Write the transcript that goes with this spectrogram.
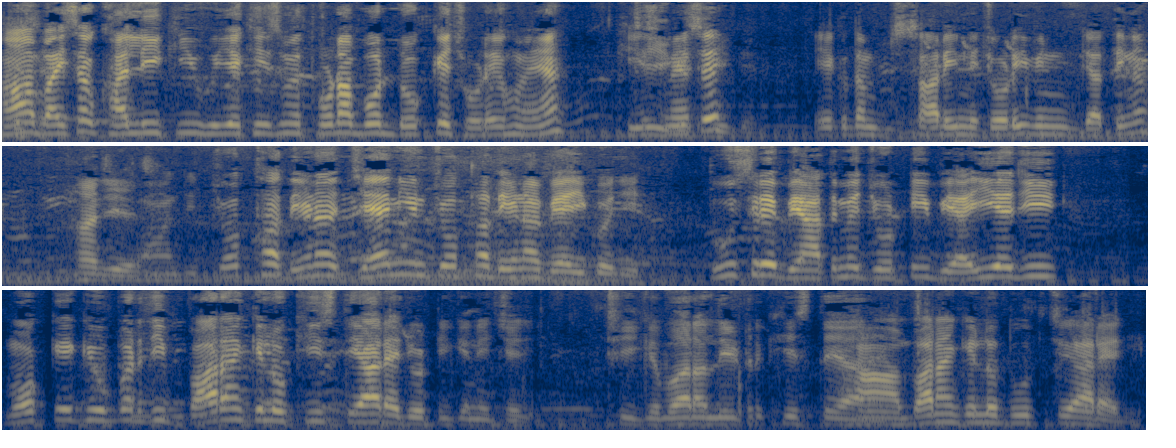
हाँ भाई साहब खाली की हुई है खीस में थोड़ा बहुत डोके छोड़े हुए हैं खीस में से। एकदम सारी निचोड़ी भी जाती ना। हाँ जी। हाँ जी चौथा देना जैनियन चौथा देना ब्याई को जी। दूसरे ब्यात में जोटी ब्याई है जी। मौके के ऊपर जी बारह किलो खीस तैयार है जोटी के नीचे जी। ठीक है बारह लीटर खीस तैयार हाँ बारह किलो दूध तैयार है जी।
